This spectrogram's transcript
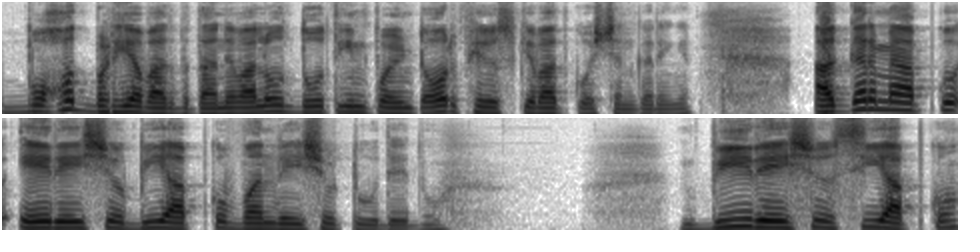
बहुत बढ़िया बात बताने वाला हूँ, दो तीन पॉइंट और, फिर उसके बाद क्वेश्चन करेंगे। अगर मैं आपको ए रेशियो बी आपको वन रेशियो टू दे दूँ बी रेशियो सी आपको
